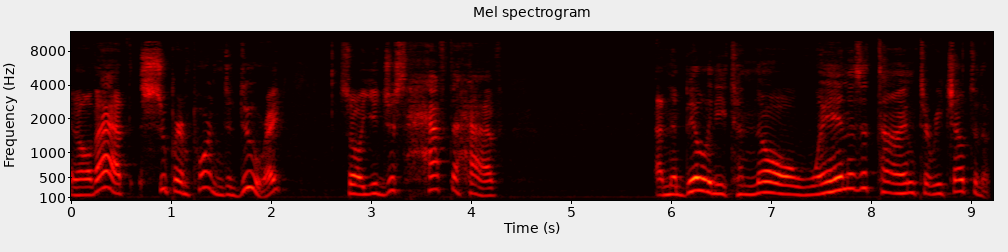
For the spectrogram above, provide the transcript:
and all that, super important to do, right? So you just have to have an ability to know when is it time to reach out to them,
